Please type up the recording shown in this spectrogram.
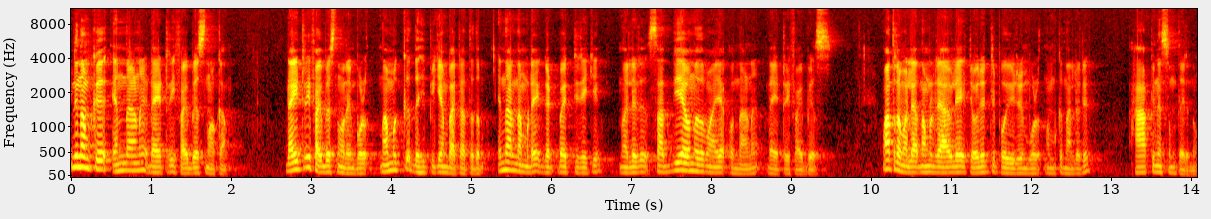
ഇനി നമുക്ക് എന്താണ് ഡയറ്ററി ഫൈബേഴ്സ് നോക്കാം. ഡയറ്ററി ഫൈബേഴ്സ് എന്ന് പറയുമ്പോൾ നമുക്ക് ദഹിപ്പിക്കാൻ പറ്റാത്തതും എന്നാൽ നമ്മുടെ ഗട്ട് ബാക്ടീരിയയ്ക്ക് നല്ലൊരു സദ്യയാവുന്നതുമായ ഒന്നാണ് ഡയറ്ററി ഫൈബേഴ്സ് മാത്രമല്ല നമ്മൾ രാവിലെ ടോയ്ലറ്റിൽ പോയി വരുമ്പോൾ നമുക്ക് നല്ലൊരു ഹാപ്പിനെസ്സും തരുന്നു.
